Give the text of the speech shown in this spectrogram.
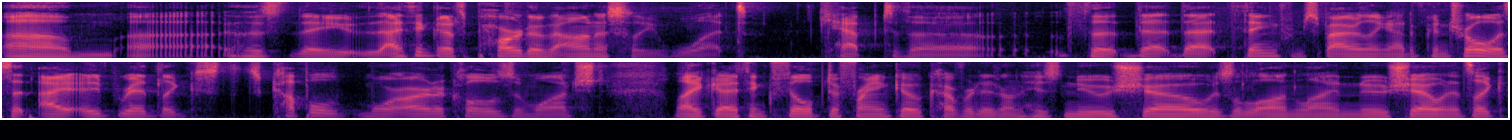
um uh they I think that's part of honestly what kept the the that that thing from spiraling out of control is that I, I read like a couple more articles and watched like I think Philip DeFranco covered it on his news show his little online news show and it's like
